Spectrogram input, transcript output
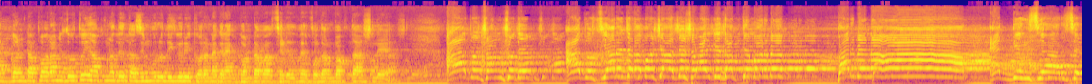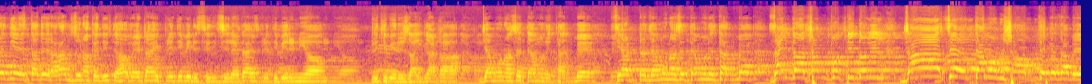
এক ঘণ্টা পর আমি যতই আপনাদের কাছে মুরুদিগুরি করে না এক ঘণ্টা পর ছেড়ে দিতে প্রধান বক্তা আসলে। আজও সংসদে, আজও চেয়ারে যারা বসে আছে, সবাইকে থাকতে পারবে চেয়ার ছেড়ে দিয়ে তাদের আরেকজনকে দিতে হবে। এটাই পৃথিবীর সিলসিল, এটাই পৃথিবীর নিয়ম। পৃথিবীর জায়গাটা যেমন আছে তেমনই থাকবে। চেয়ারটা যেমন আছে তেমনই থাকবে। জায়গা, সম্পত্তি, দলিল যা আছে তেমন সব থেকে যাবে।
